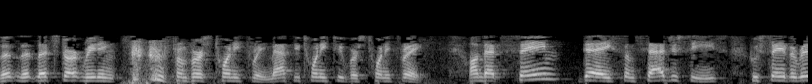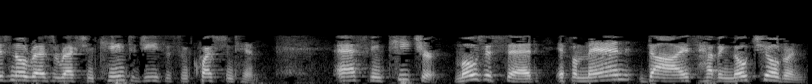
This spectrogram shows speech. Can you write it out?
Let, us let, start reading from verse 23. Matthew 22, verse 23. On that same day, some Sadducees who say there is no resurrection came to Jesus and questioned him, asking, Teacher, Moses said, if a man dies having no children,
